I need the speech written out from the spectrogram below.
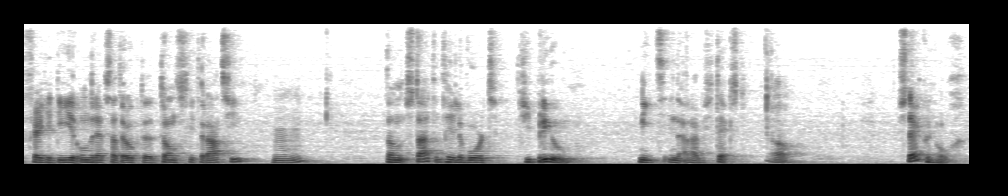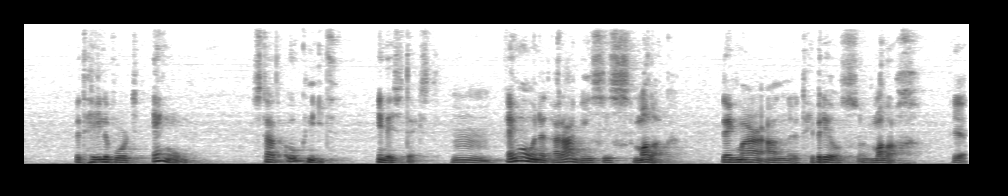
verje die hieronder hebt staat ook de transliteratie, Mm -hmm. dan staat het hele woord Jibril niet in de Arabische tekst. Oh. Sterker nog, het hele woord engel staat ook niet in deze tekst. Hmm. Engel in het Arabisch is malak. Denk maar aan het Hebreeuws, malach. Ja.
